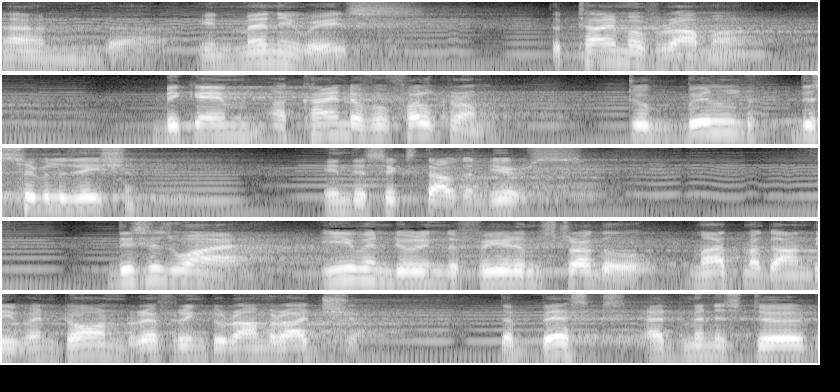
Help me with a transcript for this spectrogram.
And uh, in many ways, the time of Rama became a kind of a fulcrum to build this civilization in the six thousand years. This is why even during the freedom struggle, Mahatma Gandhi went on referring to Ramarajya, the best administered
